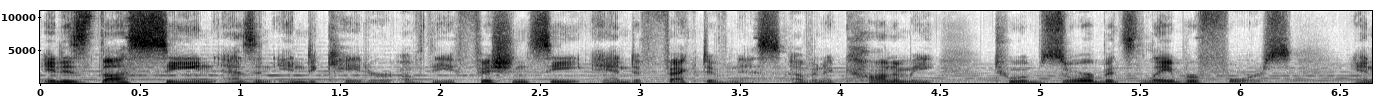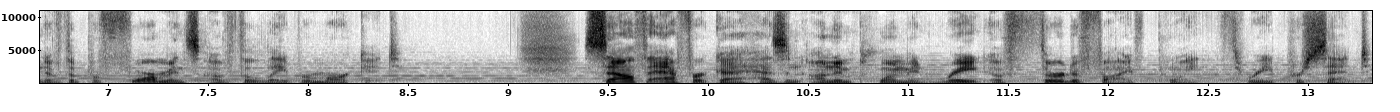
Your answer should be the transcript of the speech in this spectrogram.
It is thus seen as an indicator of the efficiency and effectiveness of an economy to absorb its labor force and of the performance of the labor market. South Africa has an unemployment rate of 35.3%,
